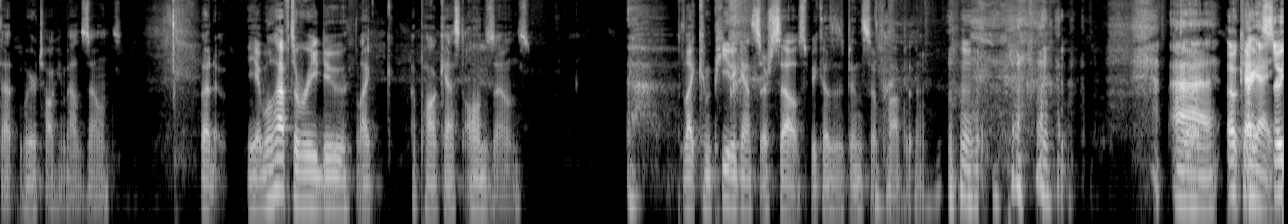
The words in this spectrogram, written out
that we're talking about zones. But yeah, we'll have to redo like a podcast on zones. Like compete against ourselves because it's been so popular. uh, okay, okay. so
